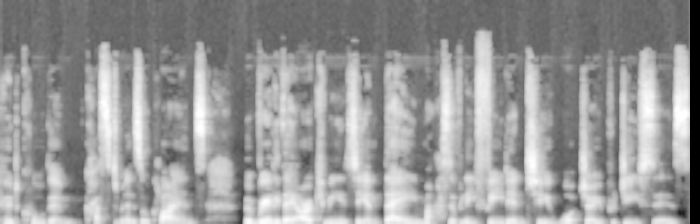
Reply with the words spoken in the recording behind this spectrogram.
could call them customers or clients, but really they are a community and they massively feed into what Joe produces.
